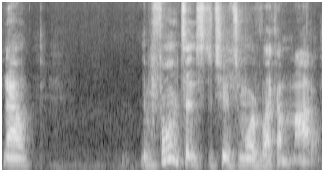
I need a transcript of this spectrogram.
Now the performance institute's more of like a model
